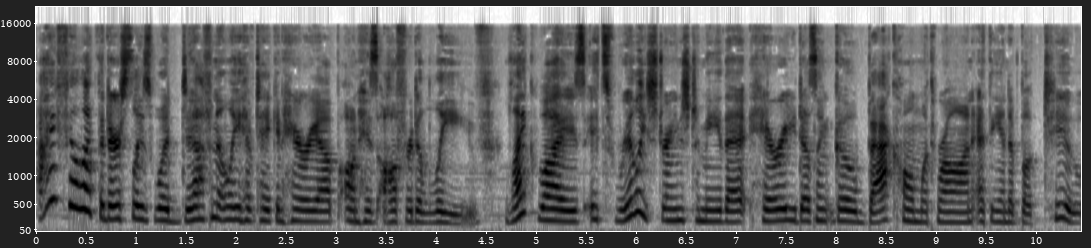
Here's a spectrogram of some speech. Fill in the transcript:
I feel like the Dursleys would definitely have taken Harry up on his offer to leave. Likewise, it's really strange to me that Harry doesn't go back home with Ron at the end of book two.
